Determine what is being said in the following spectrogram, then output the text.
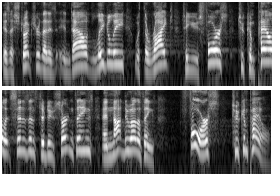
is a structure that is endowed legally with the right to use force to compel its citizens to do certain things and not do other things. Force to compel.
